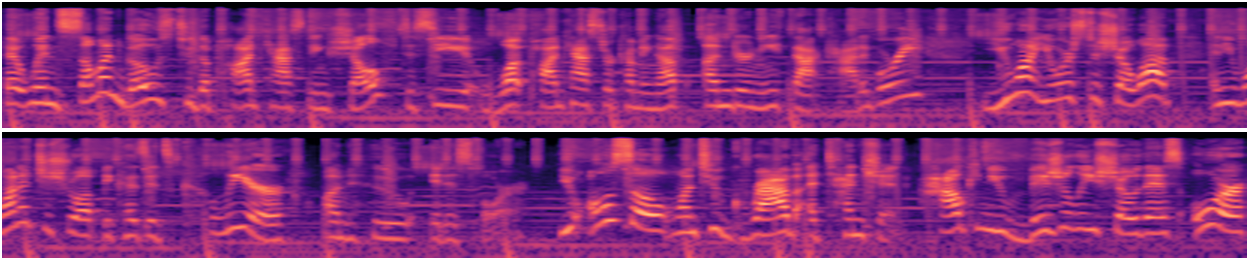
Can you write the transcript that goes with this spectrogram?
that when someone goes to the podcasting shelf to see what podcasts are coming up underneath that category, you want yours to show up and you want it to show up because it's clear on who it is for. You also want to grab attention. How can you visually show this, or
